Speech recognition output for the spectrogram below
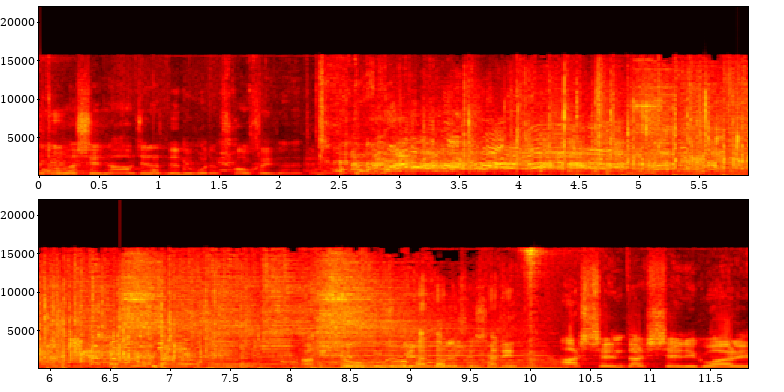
ეთქობა შენ ამჯერად მე მიყურებ სხვა მხრიდან ეთქობა. ამი შოუ ტატიშვილთან ერთად. არ შენ და შენი გვარი.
